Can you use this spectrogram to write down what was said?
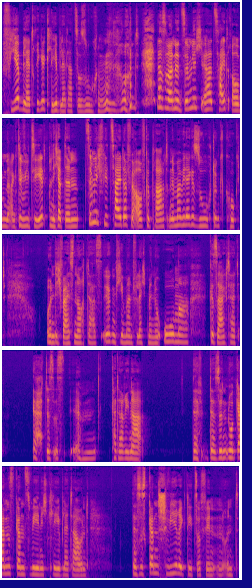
vierblättrige Kleeblätter zu suchen. Und das war eine ziemlich äh, zeitraubende Aktivität. Und ich habe dann ziemlich viel Zeit dafür aufgebracht und immer wieder gesucht und geguckt. Und ich weiß noch, dass irgendjemand, vielleicht meine Oma, gesagt hat, ja, das ist ähm, Katharina, da, da sind nur ganz, ganz wenig Kleeblätter und das ist ganz schwierig, die zu finden. Und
